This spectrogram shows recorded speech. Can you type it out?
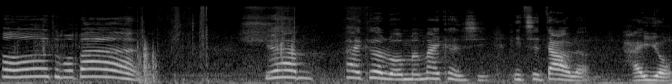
哦，怎么办？约翰·派克罗门·麦肯锡，你迟到了。还有，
